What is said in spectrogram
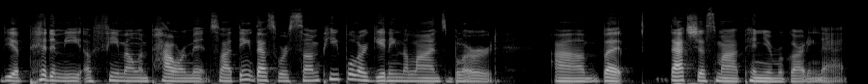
the epitome of female empowerment. So I think that's where some people are getting the lines blurred. Um, but that's just my opinion regarding that.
